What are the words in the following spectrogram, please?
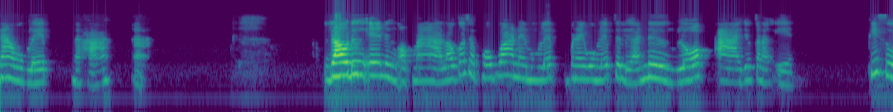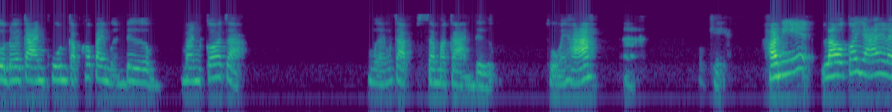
หน้าวงเล็บนะคะอ่าเราดึง A1 ออกมา เราก็จะพบว่าในวงเล็บในวงเล็บจะเหลือ 1 ลบ r ยกกำลัง n พิสูจน์โดยการคูณกลับเข้าไปเหมือนเดิม มันก็จะเหมือนกับสมการเดิม ถูกไหมคะอ่าโอเค คราวนี้เราก็ย้ายอะไร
